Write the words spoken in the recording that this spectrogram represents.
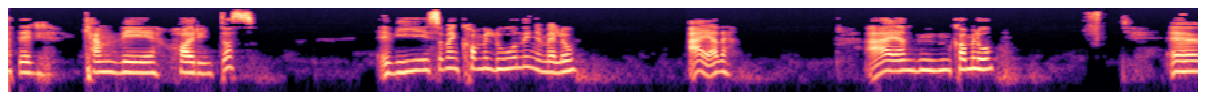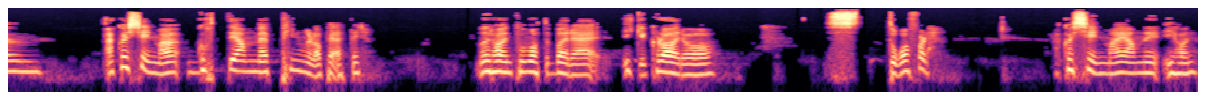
etter hvem vi har rundt oss? Er vi som en kameleon innimellom? Jeg er det. Jeg er en kameleon. Ehm, jeg kan kjenne meg godt igjen med Pingla-Peter. Når han på en måte bare ikke klarer å stå for det. Jeg kan kjenne meg igjen i, i han.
